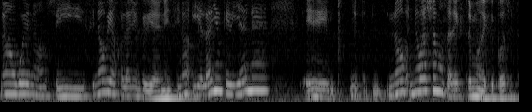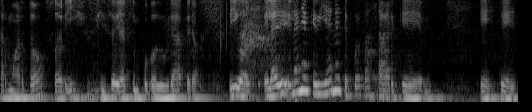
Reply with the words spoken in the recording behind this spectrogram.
no, bueno, si, si no viajo el año que viene, y, si no, y el año que viene, eh, no, no vayamos al extremo de que puedes estar muerto, sorry si soy así un poco dura, pero digo, el, año que viene te puede pasar que este,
